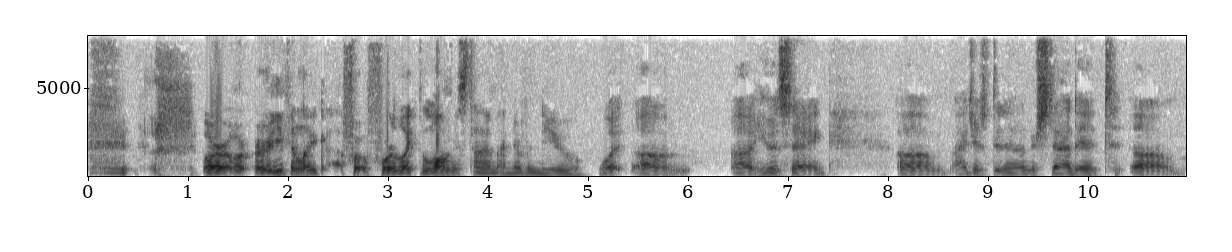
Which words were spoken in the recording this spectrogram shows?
that? or, or, or even like for for like the longest time, I never knew what um, uh, he was saying. Um, I just didn't understand it, um,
